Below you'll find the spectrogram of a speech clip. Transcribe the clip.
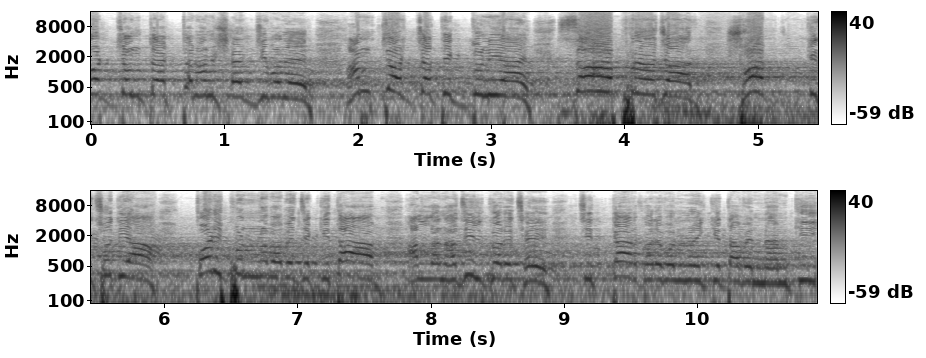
পর্যন্ত একটা মানুষের জীবনের আন্তর্জাতিক দুনিয়ায় যা প্রয়োজন সব কিছু দিয়া পরিপূর্ণভাবে যে কিতাব আল্লাহ নাজিল করেছে, চিৎকার করে বলুন, ওই কিতাবের নাম কি?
